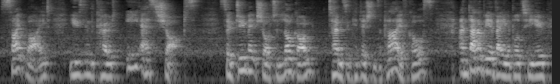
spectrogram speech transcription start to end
site-wide using the code ESSHOPS. So do make sure to log on, terms and conditions apply of course, and that'll be available to you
